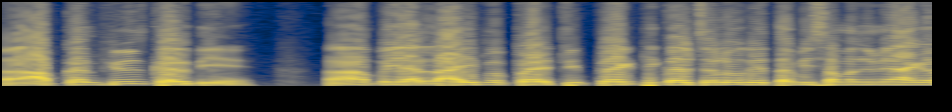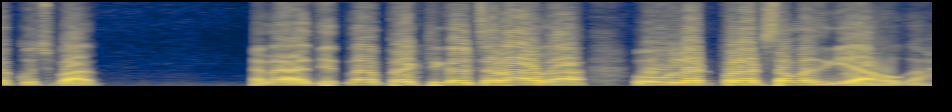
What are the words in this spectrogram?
हाँ, आप कंफ्यूज कर दिए। हाँ भैया लाइफ में प्रैक्टिकल चलोगे तभी समझ में आएगा कुछ बात। है ना? जितना प्रैक्टिकल चला होगा वो उलट पलट समझ गया होगा।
